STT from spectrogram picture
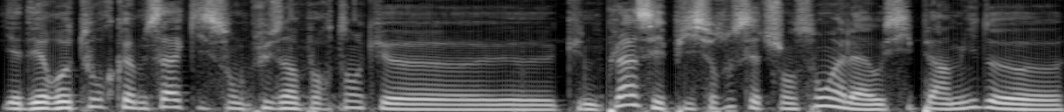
Euh, il y a des retours comme ça qui sont plus importants que- qu'une place. Et puis surtout, cette chanson, elle a aussi permis de,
